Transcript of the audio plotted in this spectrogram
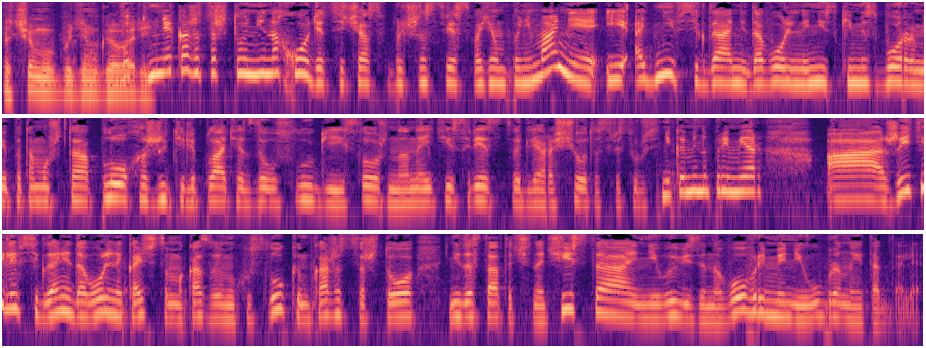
о чем мы будем говорить. Вот мне кажется, что не находят сейчас в большинстве своем понимания, и одни всегда недовольны низкими сборами, потому что плохо жители платят за услуги, и сложно найти средства для расчета с ресурсниками, например, а жители всегда недовольны качеством оказываемых услуг, им кажется, что недостаточно чисто, не вывезено вовремя, не убрано и так далее.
